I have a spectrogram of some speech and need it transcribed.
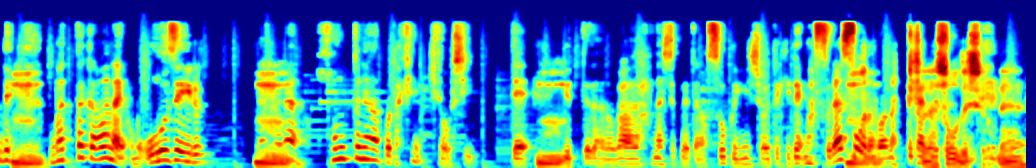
で、うん全く合わない子も大勢いる。だから本当に会う子だけに来てほしいって言ってたのが、話してくれたのがすごく印象的で、まあそりゃそうだろうなって感じ、うん、そうですよね。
